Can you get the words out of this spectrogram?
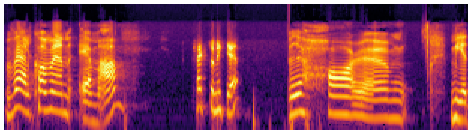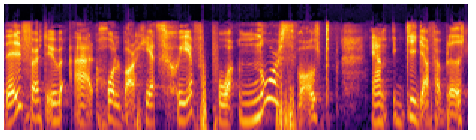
Välkommen Emma! Tack så mycket! Vi har ehm, med dig för att du är hållbarhetschef på Northvolt, en gigafabrik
